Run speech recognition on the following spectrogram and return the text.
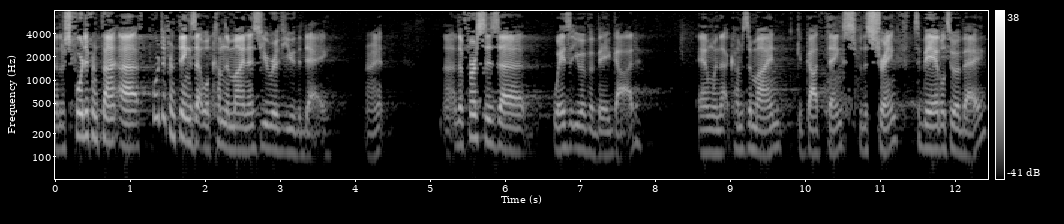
Now, there's four different, th- uh, four different things that will come to mind as you review the day. All right? Uh, the first is uh, ways that you have obeyed God. And when that comes to mind, give God thanks for the strength to be able to obey.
